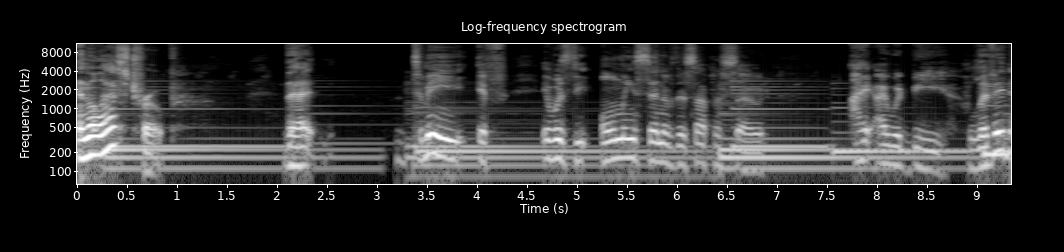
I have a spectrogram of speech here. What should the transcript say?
And the last trope that, to me, if it was the only sin of this episode, I, I would be livid.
